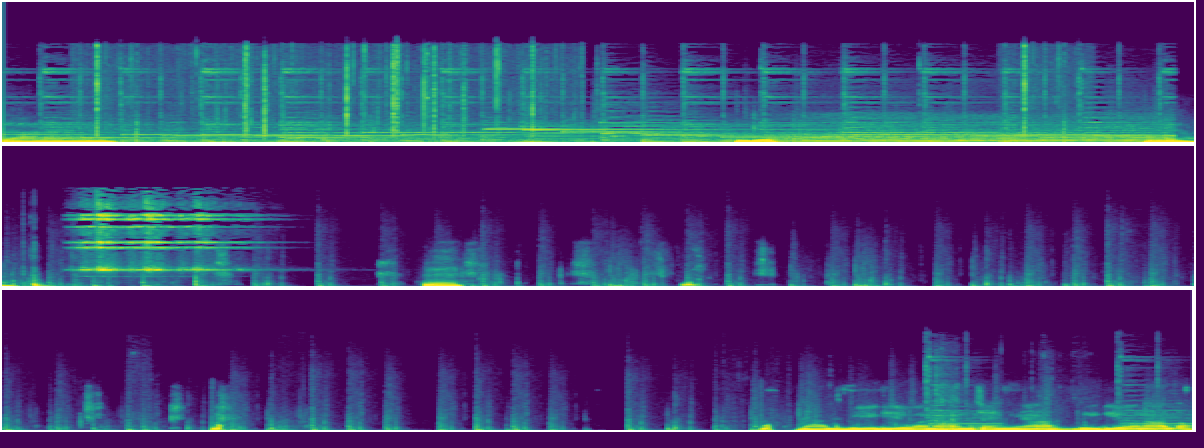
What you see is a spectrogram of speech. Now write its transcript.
आ रहा है। वीडियो बनाना चाहिए यार। वीडियो बना दो।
